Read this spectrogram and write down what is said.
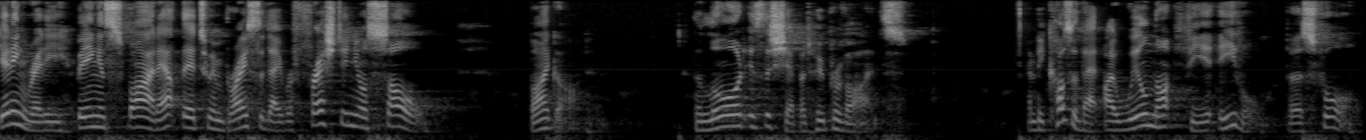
getting ready, being inspired out there to embrace the day, refreshed in your soul by God. The Lord is the shepherd who provides. And because of that, I will not fear evil. Verse 4.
